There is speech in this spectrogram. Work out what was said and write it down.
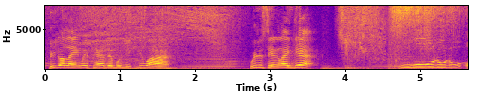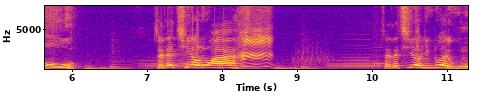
เฮ้ยก็แรงไม่แพ้เดมอนิกนี่ว่าเฮ้ยเสียงอะไรเนี่ยโอ้โหดูดูโอ้เซเลเชียลนี่ว่าเซเลเชียลยิงด้วยหู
